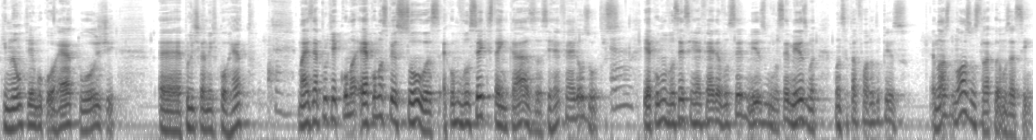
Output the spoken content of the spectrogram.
que não é um termo correto hoje, é, politicamente correto, é. mas é porque como, é como as pessoas, é como você que está em casa se refere aos outros. É. E é como você se refere a você mesmo, você mesma, quando você está fora do peso. É nós, nós nos tratamos assim.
